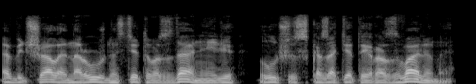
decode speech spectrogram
Обветшалая наружность этого здания, или, лучше сказать, этой развалины,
